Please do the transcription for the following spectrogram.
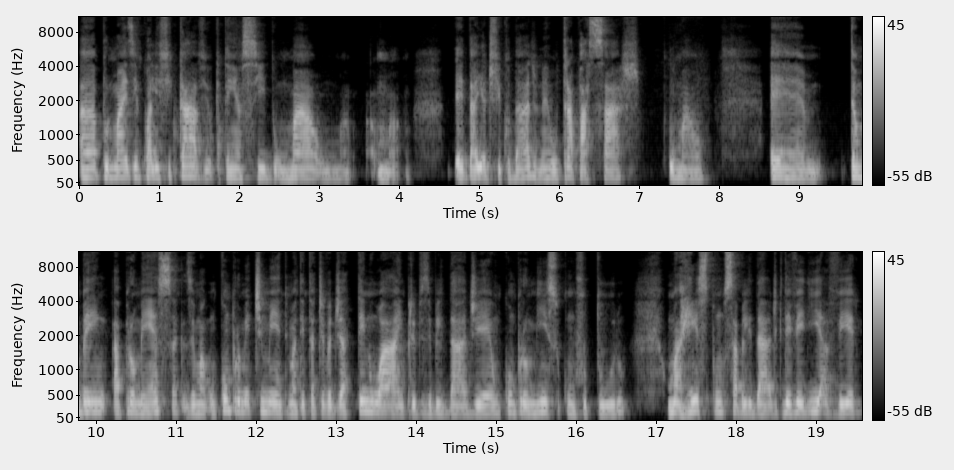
Ah, por mais inqualificável que tenha sido um mal, uma, uma, é daí a dificuldade, né? Ultrapassar o mal. É, também a promessa, quer dizer, uma, um comprometimento, uma tentativa de atenuar a imprevisibilidade é um compromisso com o futuro, uma responsabilidade que deveria haver,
